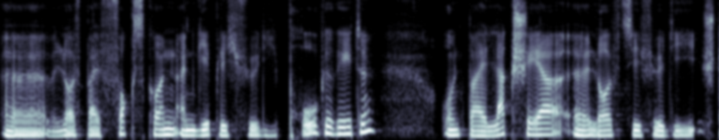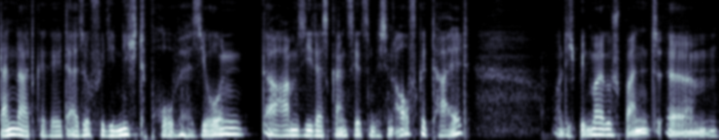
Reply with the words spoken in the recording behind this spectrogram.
äh, läuft bei Foxconn angeblich für die Pro-Geräte und bei Luxshare äh, läuft sie für die Standardgeräte, also für die Nicht-Pro-Version. Da haben sie das Ganze jetzt ein bisschen aufgeteilt. Und ich bin mal gespannt, ähm,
